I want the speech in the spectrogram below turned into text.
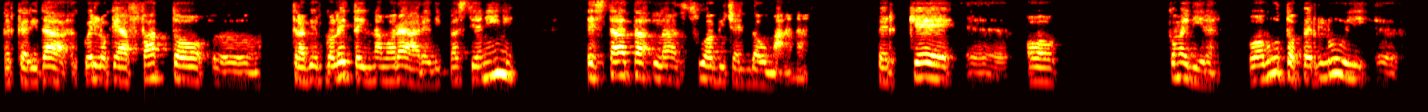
per carità, quello che ha fatto, eh, tra virgolette, innamorare di Bastianini è stata la sua vicenda umana perché eh, ho, come dire, ho avuto per lui, eh,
